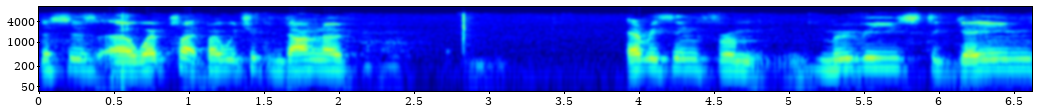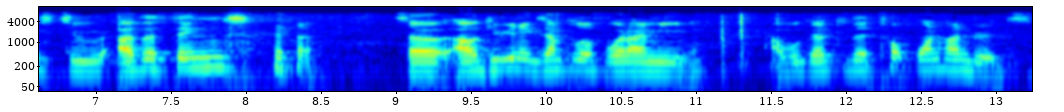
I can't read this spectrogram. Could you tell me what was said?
this is a website by which you can download everything from movies to games to other things. so I'll give you an example of what I mean. I will go to the top 100s.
